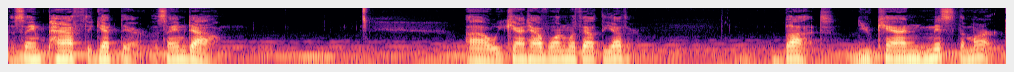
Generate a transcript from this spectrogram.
The same path to get there, the same Tao. Uh, we can't have one without the other. But you can miss the mark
